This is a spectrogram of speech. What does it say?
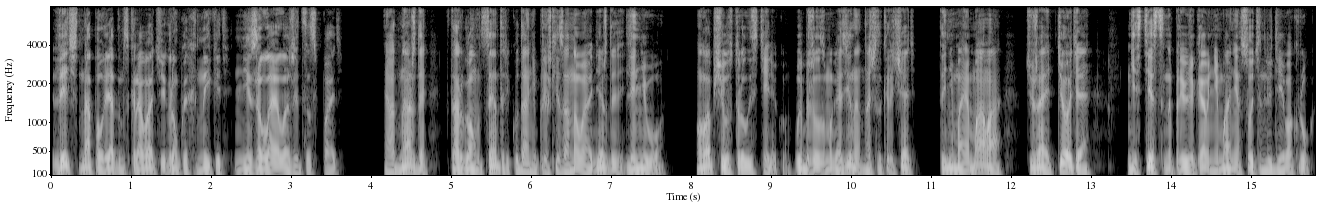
лечь на пол рядом с кроватью и громко хныкать, не желая ложиться спать. А однажды в торговом центре, куда они пришли за новой одеждой для него, он вообще устроил истерику. Выбежал из магазина, начал кричать «Ты не моя мама! Чужая тетя, естественно, привлекая внимание сотен людей вокруг.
